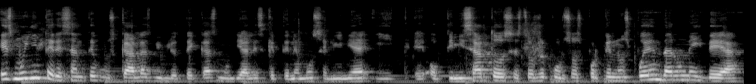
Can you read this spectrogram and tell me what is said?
Es muy interesante buscar las bibliotecas mundiales que tenemos en línea y eh, optimizar todos estos recursos porque nos pueden dar una idea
